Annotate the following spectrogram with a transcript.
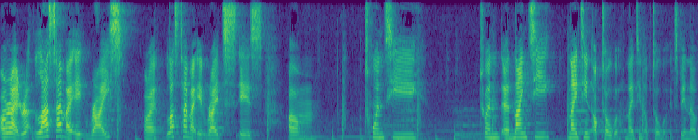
All right, last time I ate rice. All right, last time I ate rice is um 20, 20 uh, 90, 19 October, 19 October. It's been a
